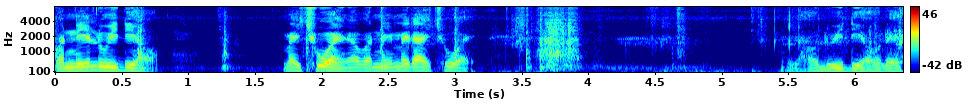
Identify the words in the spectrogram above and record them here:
วันนี้ลุยเดี่ยว ไม่ช่วยนะ วันนี้ไม่ได้ช่วย เราลุยเดี่ยวเลย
